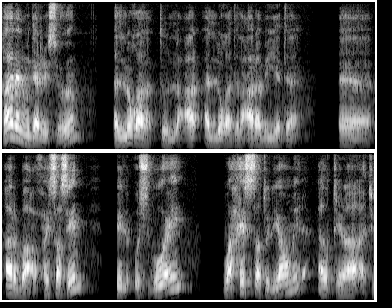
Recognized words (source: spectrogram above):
قال المدرس اللغة اللغة العربية آه، أربع حصص في الأسبوع وحصة اليوم القراءة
